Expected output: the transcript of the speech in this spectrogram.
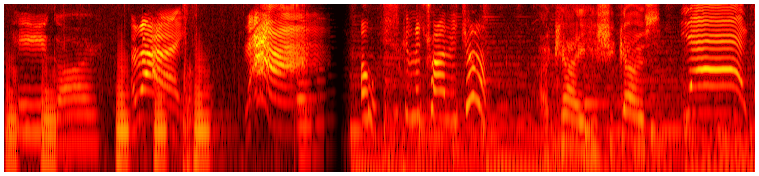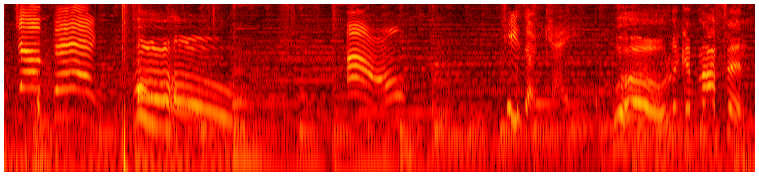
you go. Hooray! Oh, she's gonna try to jump. Okay, here she goes. Yay! Jumping! Oh! Ow! She's okay. Whoa, look at Muffin.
